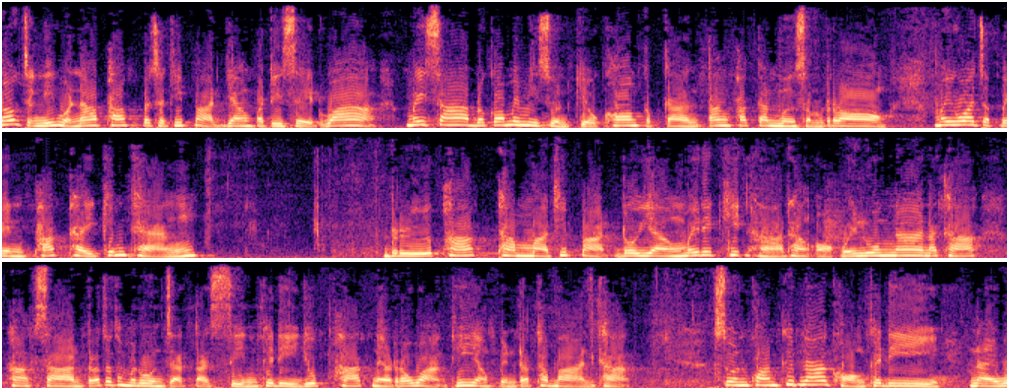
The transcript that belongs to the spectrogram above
นอกจากนี้หัวหน้าพักประชาธิปัตย์ยังปฏิเสธว่าไม่ทราบแล้วก็ไม่มีส่วนเกี่ยวข้องกับการตั้งพักการเมืองสำรอง ไม่ว่าจะเป็นพักไทยเข้มแข็งหรือพักธรรมาธิปัตย์โดยยังไม่ได้คิดหาทางออกไว้ล่วงหน้านะคะ หากศาลรัฐธรรมนูญจะตัดสินคดียุบพักในระหว่างที่ยังเป็นรัฐบาลค่ะ ส่วนความคืบหน้าของคดีนายว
